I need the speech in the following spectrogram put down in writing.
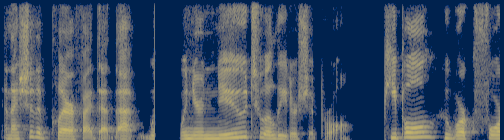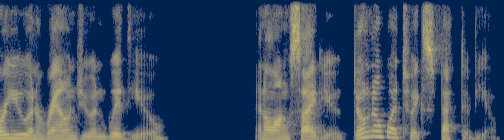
and I should have clarified that that when you're new to a leadership role, people who work for you and around you and with you and alongside you don't know what to expect of you.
